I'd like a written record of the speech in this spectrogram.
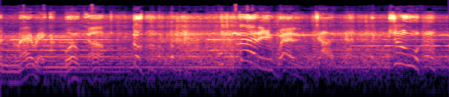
when Merrick woke up. Very well done. Two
